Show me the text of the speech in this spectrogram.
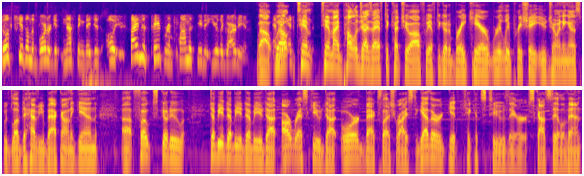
Those kids on the border get nothing. They just, oh, you sign this paper and promise me that you're the guardian. Wow. And well, they- Tim, Tim, I apologize. I have to cut you off. We have to go to break here. Really appreciate you joining us. We'd love to have you back on again. Uh, folks, go to www.ourrescue.org backslash rise together. Get tickets to their Scottsdale event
